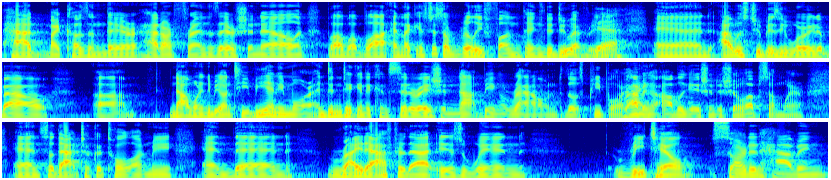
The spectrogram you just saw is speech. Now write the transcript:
had my cousin there, had our friends there, Chanel, and blah blah blah. And like it's just a really fun thing to do every day. Yeah. And I was too busy worried about. Um, not wanting to be on TV anymore and didn't take into consideration not being around those people or Right. having an obligation to show up somewhere. And so that took a toll on me. And then right after that is when retail started having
